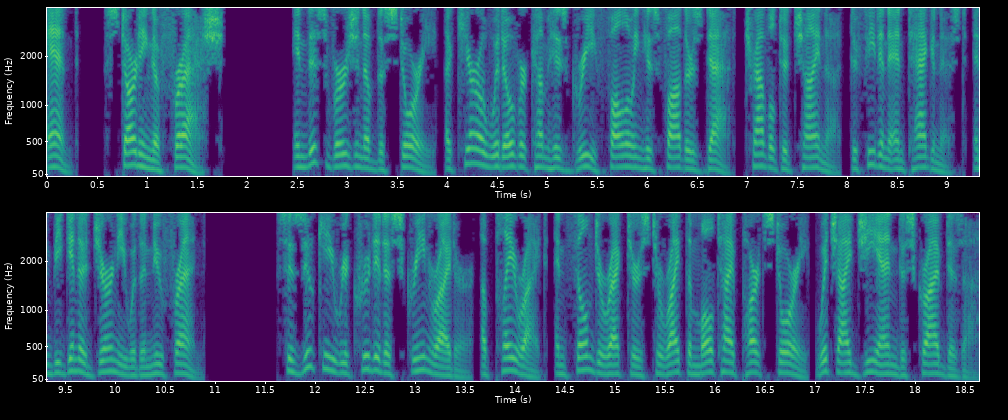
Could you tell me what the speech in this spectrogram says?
and "'Starting Afresh". In this version of the story, Akira would overcome his grief following his father's death, travel to China, defeat an antagonist, and begin a journey with a new friend. Suzuki recruited a screenwriter, a playwright, and film directors to write the multi-part story, which IGN described as a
